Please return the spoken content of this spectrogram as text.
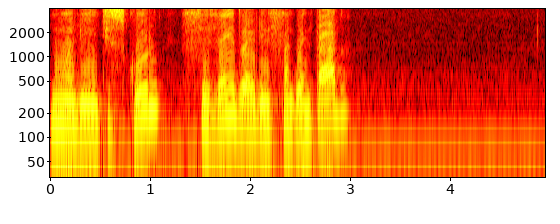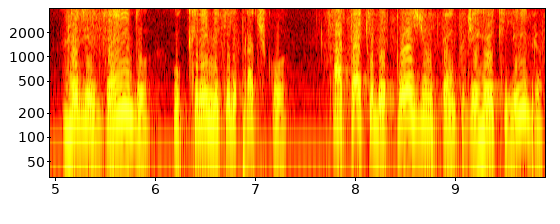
num ambiente escuro, se vendo ainda ensanguentado, revivendo o crime que ele praticou até que depois de um tempo de reequilíbrio,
